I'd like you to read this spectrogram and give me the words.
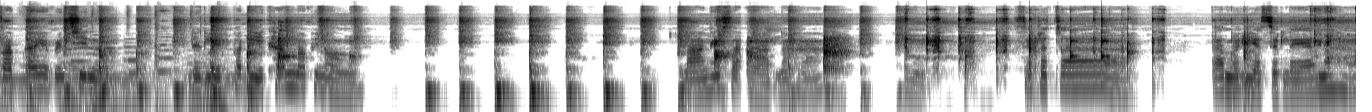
สับไก่ให้เป็นชิ้น เล็กๆพอดีคำเนาะพี่น้อง ล้างให้สะอาดนะคะเสร็จแล้วจ้าตามละเอียดเสร็จแล้วนะคะ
